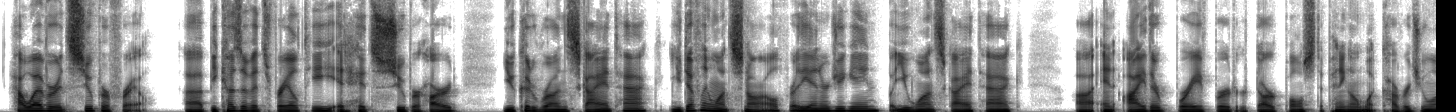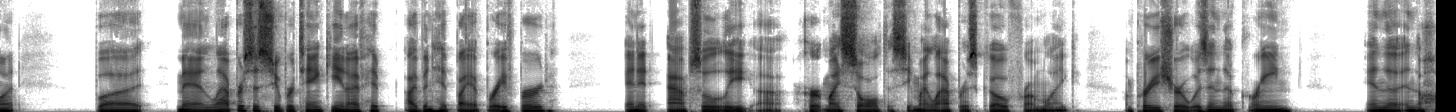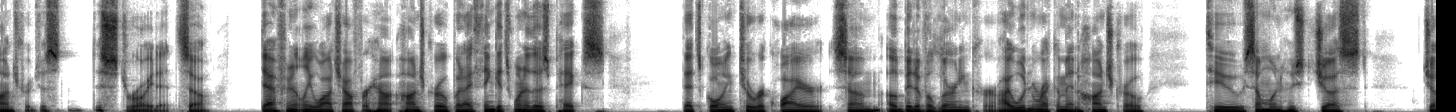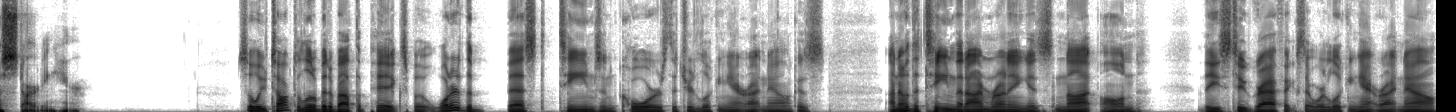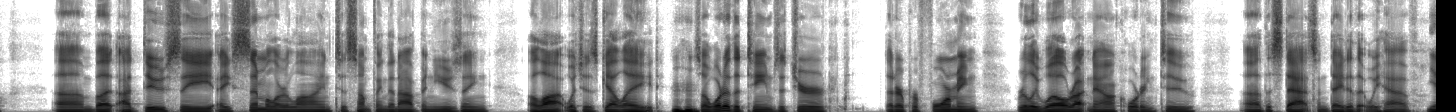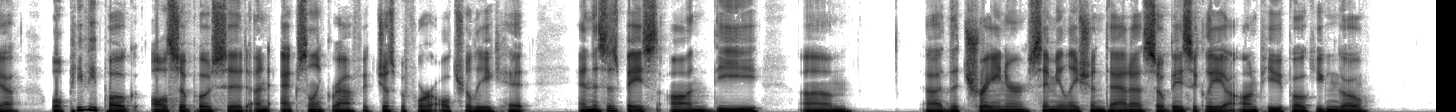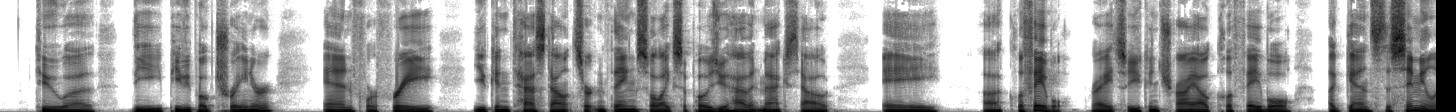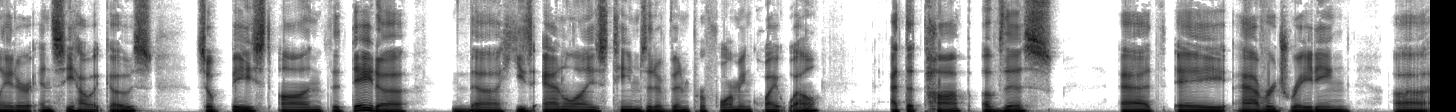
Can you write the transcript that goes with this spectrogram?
However, it's super frail. Uh, because of its frailty, it hits super hard. You could run Sky Attack. You definitely want Snarl for the energy gain, but you want Sky Attack uh, and either Brave Bird or Dark Pulse, depending on what coverage you want. But man, Lapras is super tanky, and I've hit I've been hit by a Brave Bird, and it absolutely uh, hurt my soul to see my Lapras go from like I'm pretty sure it was in the green, and the and the Honchkrow just destroyed it. So definitely watch out for Honchkrow, but I think it's one of those picks that's going to require some a bit of a learning curve. I wouldn't recommend Honchkrow to someone who's just just starting here. So we've talked a little bit about the picks, but what are the best teams and cores that you're looking at right now? Because I know the team that I'm running is not on these two graphics that we're looking at right now. Um, but I do see a similar line to something that I've been using a lot, which is Gallade. Mm-hmm. So, what are the teams that you're that are performing really well right now, according to uh, the stats and data that we have? Yeah. Well, PvPoke also posted an excellent graphic just before Ultra League hit, and this is based on the um, uh, the trainer simulation data. So basically, on PvPoke, you can go to uh, the PvPoke trainer, and for free, you can test out certain things. So, like, suppose you haven't maxed out a uh, Clefable, right? So you can try out Clefable against the simulator and see how it goes. So, based on the data, he's analyzed teams that have been performing quite well. At the top of this, at a average rating uh,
